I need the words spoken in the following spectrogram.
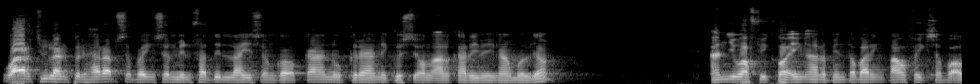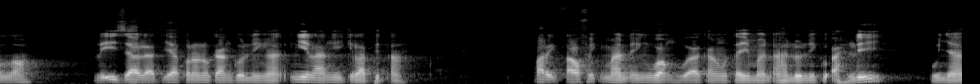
Warjulan berharap sapa ingsun min fadillahi sangka kanugrahane Gusti Allah Al-Karim ingkang mulya. An yuwaffiqa ing arep minta paring taufik sapa Allah li izalati ya krana kanggo ngilangi kila bid'ah paring taufik man ing wong huwa kang utaiman ahlun iku ahli punya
